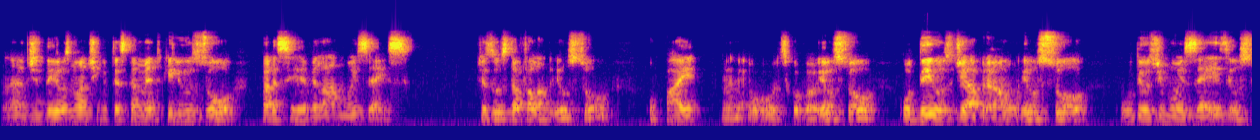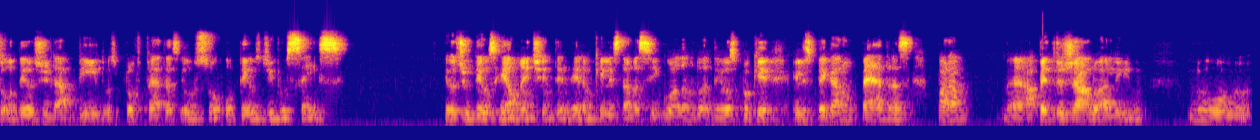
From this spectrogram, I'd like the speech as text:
né, de Deus no Antigo Testamento que ele usou para se revelar a Moisés. Jesus está falando, eu sou o Pai, né, desculpa, eu sou o Deus de Abraão, eu sou o Deus de Moisés, eu sou o Deus de Davi, dos profetas, eu sou o Deus de vocês. E os judeus realmente entenderam que ele estava se igualando a Deus, porque eles pegaram pedras para né, apedrejá-lo ali no,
